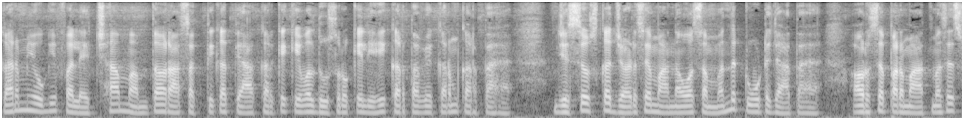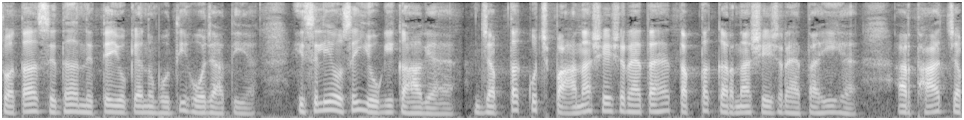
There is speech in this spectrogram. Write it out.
कर्म योगी फलेच्छा ममता और आसक्ति का त्याग करके केवल दूसरों के लिए ही कर्तव्य कर्म करता है, जिससे उसका जड़ से माना हुआ संबंध टूट जाता है और उसे परमात्मा से स्वतः सिद्ध नित्य योग की अनुभूति हो जाती है। इसलिए उसे योगी कहा गया है। जब तक कुछ पाना शेष रहता है, तब तक करना शेष रहता ही है। अर्थात जब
